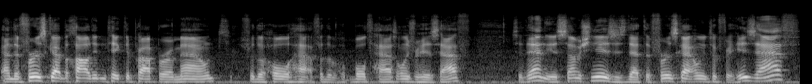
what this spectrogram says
and the first guy Bechal didn't take the proper amount for the whole half for the both halves, only for his half. So then the assumption is is that the first guy only took for his half,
